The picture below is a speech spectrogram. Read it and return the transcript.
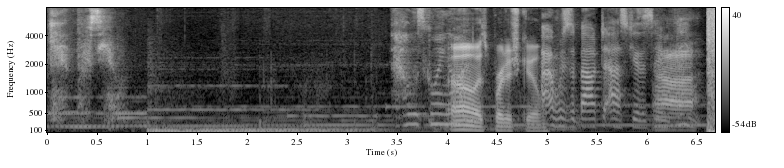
can't lose you. The hell is going on? Oh, it's British girl. I was about to ask you the same Ah. thing.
